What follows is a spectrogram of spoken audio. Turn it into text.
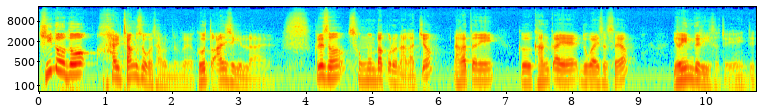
기도도 할 장소가 잘 없는 거예요. 그것도 안식일 날. 그래서 성문 밖으로 나갔죠. 나갔더니 그 강가에 누가 있었어요? 여인들이 있었죠. 여인들이.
